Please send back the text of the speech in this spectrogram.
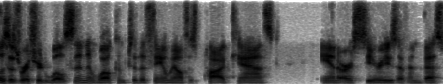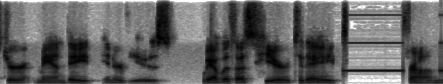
Hello, this is Richard Wilson, and welcome to the Family Office Podcast and our series of investor mandate interviews. We have with us here today from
